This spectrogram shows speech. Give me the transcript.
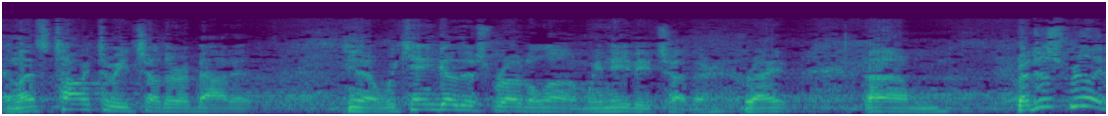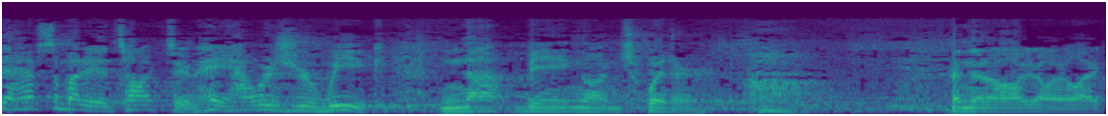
and let's talk to each other about it. You know, we can't go this road alone. We need each other, right? Um, but just really to have somebody to talk to. Hey, how was your week? Not being on Twitter. And then all y'all are like,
